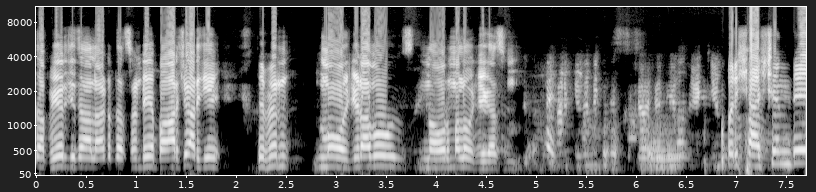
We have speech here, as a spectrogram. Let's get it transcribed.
ਦਾ ਫੇਰ ਜਿੱਦਾਂ ਅਲਰਟ ਦੱਸਣ ਦੇ ਬਾਰਿਸ਼ ਹਟ ਜੇ। ਤੇ ਫਿਰ ਮਾਹੌਲ ਜਿਹੜਾ ਉਹ ਨਾਰਮਲ ਹੋ ਜਾਏਗਾ ਨਾ ਪ੍ਰਸ਼ਾਸਨ ਦੇ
